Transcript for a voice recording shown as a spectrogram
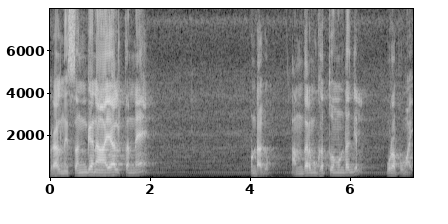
ഒരാൾ നിസ്സംഗനായാൽ തന്നെ ഉണ്ടാകും. അന്തർമുഖത്വമുണ്ടെങ്കിൽ ഉറപ്പുമായി.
